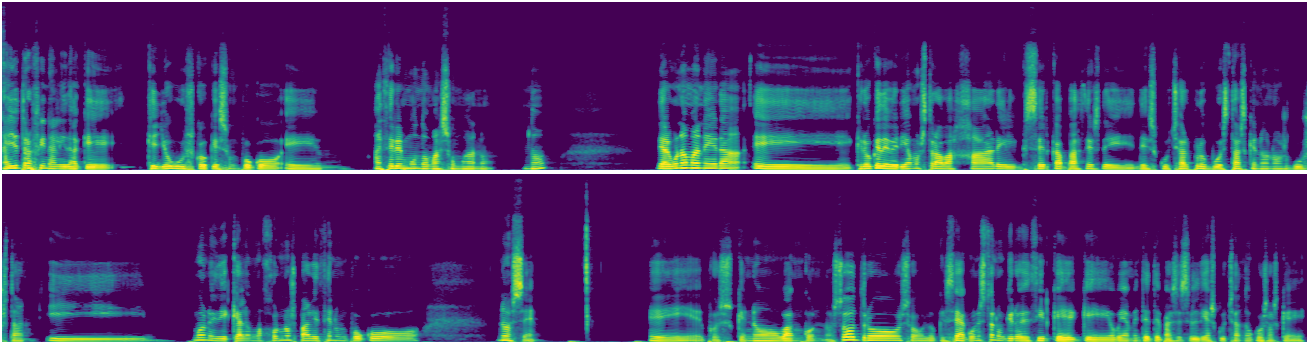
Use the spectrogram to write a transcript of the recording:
Hay otra finalidad que, yo busco, que es un poco eh, hacer el mundo más humano, ¿no? De alguna manera, eh, creo que deberíamos trabajar el ser capaces de, de, escuchar propuestas que no nos gustan y, bueno, y de que a lo mejor nos parecen un poco, no sé, eh, pues que no van con nosotros o lo que sea. Con esto no quiero decir que, obviamente te pases el día escuchando cosas que,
